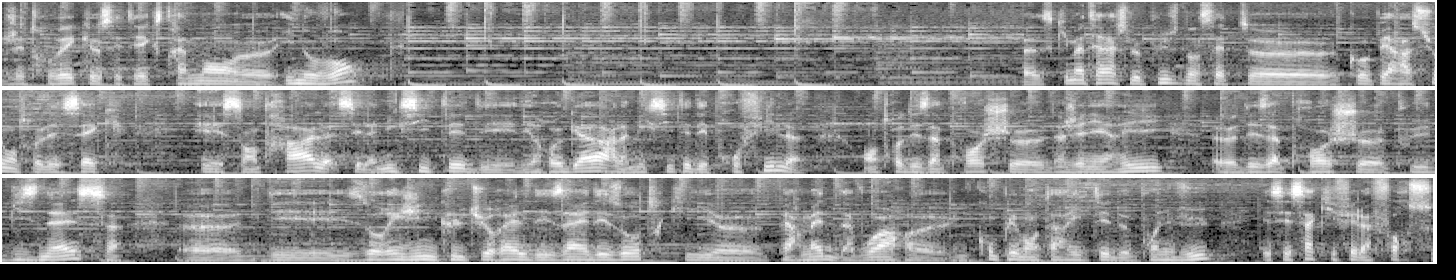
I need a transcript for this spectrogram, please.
J'ai trouvé que c'était extrêmement euh, innovant. Euh, ce qui m'intéresse le plus dans cette coopération entre les SEC et Centrale, c'est la mixité des, regards, la mixité des profils entre des approches d'ingénierie, des approches plus business, des origines culturelles des uns et des autres qui permettent d'avoir une complémentarité de points de vue et c'est ça qui fait la force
